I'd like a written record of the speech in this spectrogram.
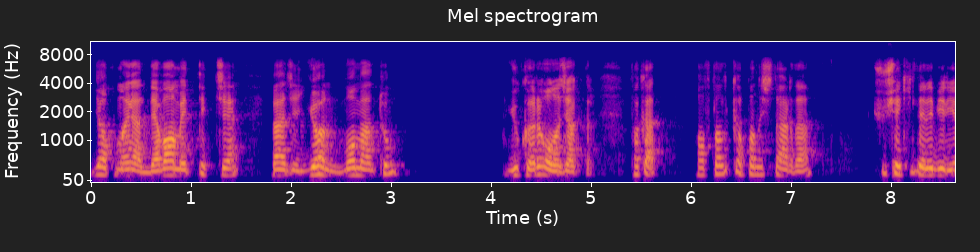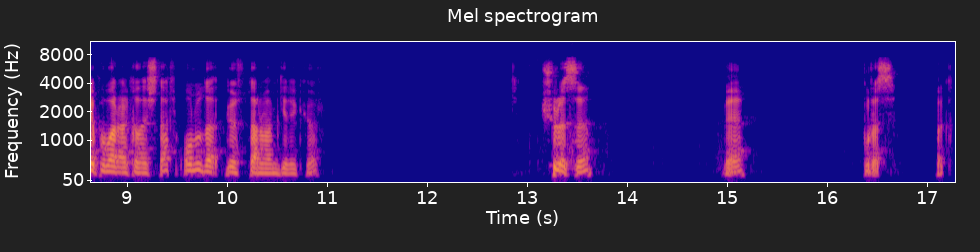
yapmaya devam ettikçe bence yön, momentum yukarı olacaktır. Fakat haftalık kapanışlarda şu şekilde bir yapı var arkadaşlar. Onu da göstermem gerekiyor. Şurası ve burası. Bakın.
